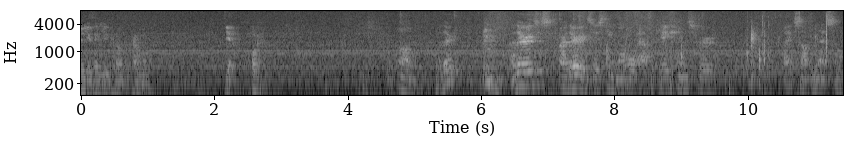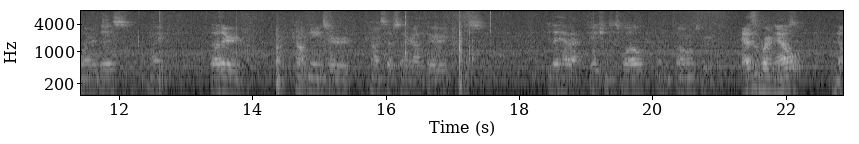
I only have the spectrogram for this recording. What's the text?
And you think you can overcome it? Yeah. Okay. Um, are there, are there exist, are there existing mobile applications for like something that's similar to this? Like other companies or concepts that are out there, just, do they have applications as well on phones or? As of right now, no.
